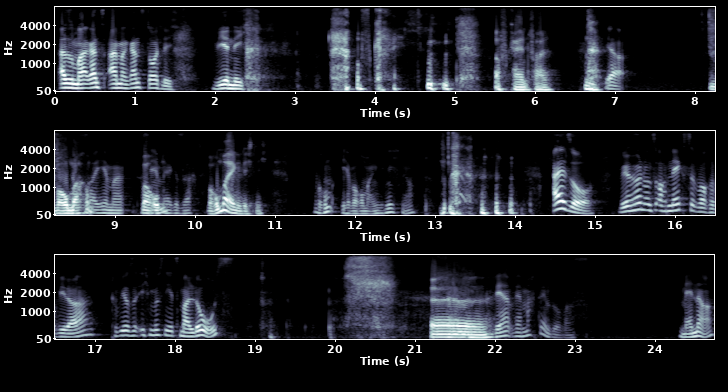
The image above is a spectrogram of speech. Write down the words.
Also mal ganz einmal ganz deutlich, wir nicht. Auf keinen, auf keinen Fall. Ja. Warum machen? hier mal, warum? Mehr gesagt. Warum eigentlich nicht? Warum? Ja, warum eigentlich nicht, ne? also, wir hören uns auch nächste Woche wieder. Tobias und ich müssen jetzt mal los. Äh, ähm, wer, wer macht denn sowas? Männer?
